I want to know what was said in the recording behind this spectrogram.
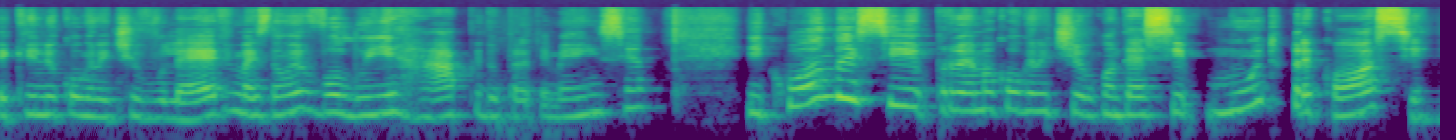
declínio cognitivo leve, mas não evoluir rápido para demência. E quando esse problema cognitivo acontece muito precoce,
